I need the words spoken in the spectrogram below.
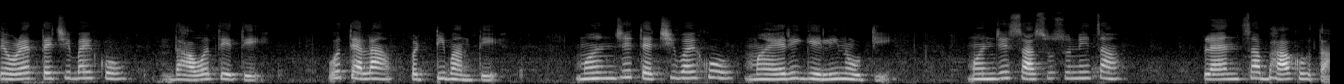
तेवढ्यात त्याची बायको धावत येते व त्याला पट्टी बांधते. म्हणजे त्याची बायको माहेरी गेली नव्हती. म्हणजे सासूसुनेचा प्लॅनचा भाग होता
